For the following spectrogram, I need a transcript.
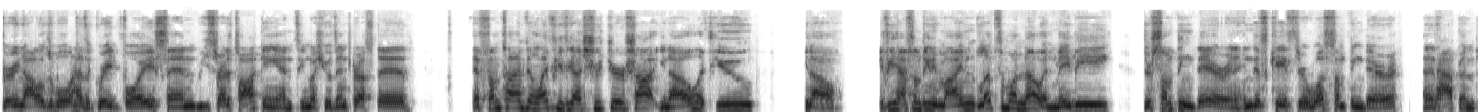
very knowledgeable, and has a great voice, and we started talking and seemed like she was interested. And sometimes in life, you just got to shoot your shot, you know? If you, you know, if you have something in mind, let someone know, and maybe there's something there. And in this case, there was something there, and it happened.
